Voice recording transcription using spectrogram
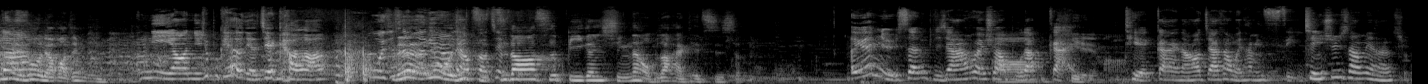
那你跟我聊保健品？你哦，你就不 care 你的健康啊？我就是没有，因为我就只知道要吃 B 跟锌，那我不知道还可以吃什么。因为女生比较会需要补到钙、铁嘛，铁钙，然后加上维他命 C。情绪上面还有什么？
